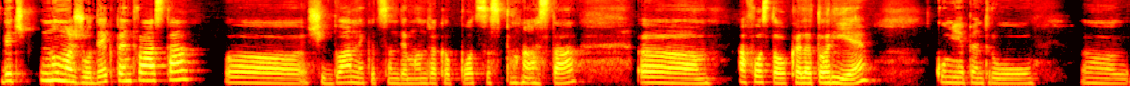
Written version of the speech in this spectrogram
Deci nu mă judec pentru asta uh, și, Doamne, cât sunt de mândră că pot să spun asta. Uh, a fost o călătorie, cum e pentru uh,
